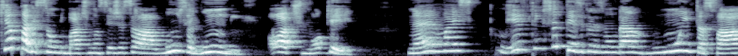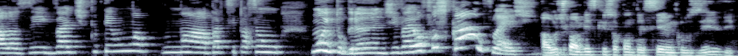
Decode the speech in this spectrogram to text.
que a aparição do Batman seja, sei lá, alguns segundos, ótimo, ok. Né? Mas eu tenho certeza que eles vão dar muitas falas e vai, tipo, ter uma, uma participação muito grande, vai ofuscar o Flash. A última vez que isso aconteceu, inclusive,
